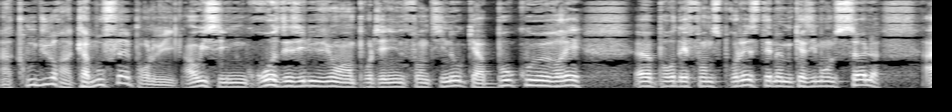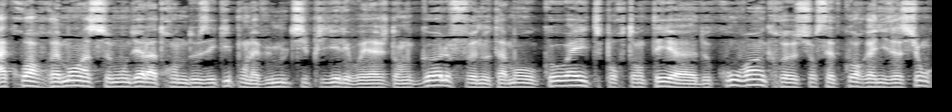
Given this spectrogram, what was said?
un, coup dur, un camouflet pour lui. Ah oui, c'est une grosse désillusion hein, pour Gianni Infantino qui a beaucoup œuvré euh, pour défendre ce projet. C'était même quasiment le seul à croire vraiment à ce mondial à 32 équipes. On l'a vu multiplier les voyages dans le Golfe, notamment au Koweït, pour tenter euh, de convaincre sur cette co-organisation.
